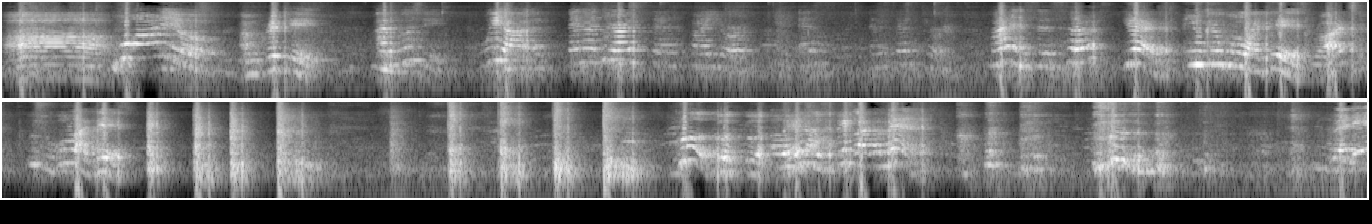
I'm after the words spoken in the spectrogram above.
Ah, Who are you? I'm Cricket. I'm like this, right? You should walk like this. Good, good, good. Oh, and yeah. so speak like a man. Ready?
